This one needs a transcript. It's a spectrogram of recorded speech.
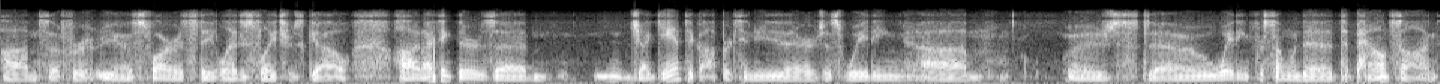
Um, so for you know, as far as state legislatures go, uh, and I think there's a gigantic opportunity there, just waiting um, was just uh, waiting for someone to, to pounce on.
